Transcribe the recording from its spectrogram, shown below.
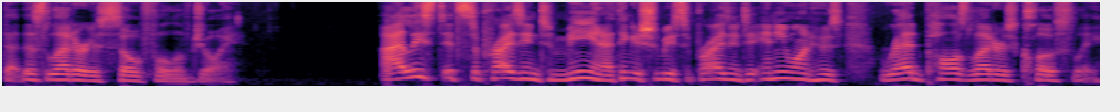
that this letter is so full of joy. At least it's surprising to me, and I think it should be surprising to anyone who's read Paul's letters closely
